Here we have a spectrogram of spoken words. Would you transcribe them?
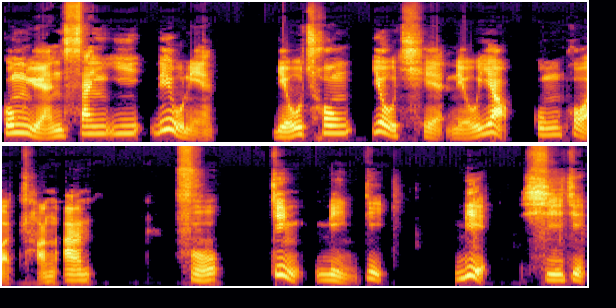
公元三一六年，刘聪又遣刘耀攻破长安，抚晋闵帝，灭西晋。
